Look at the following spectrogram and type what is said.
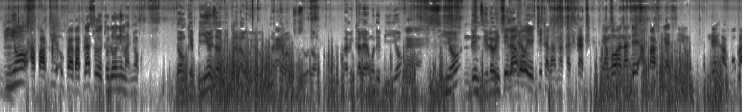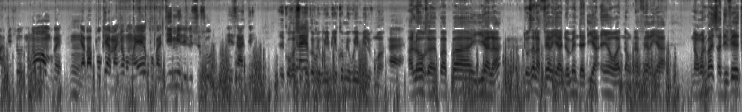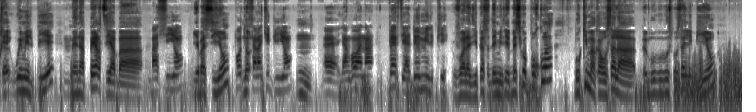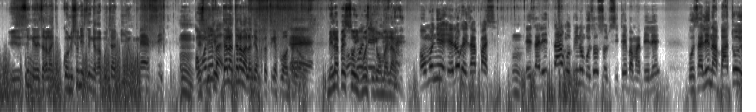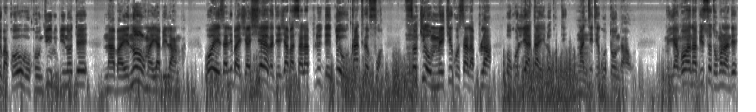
bino à partir ya baplace oyo toloni manioko donc bino eza na mikala oyo natia bamosusu ah. donc bamikala yango nde biyo eh. sion nde nzela oyo nzela oyo etikala na katikati yango wana nde apartir ya sion nde abuka biso nombre hmm. ya bapoke ya manyoko moye ekoka 10 000 lisusu eza te ekoka soki ekomi 8 000 vraiment eh. alors euh, papa yala toza na affaire ya domaine dadi ya 1 donc na affaire ya normalement ça devait être 8000 pieds mm. mais na perte ya ba basillon ya basillon po tosalaki billon mm. eh, yango wana perte ya 2000 pieds voilà di perte ya 2000 pieds mais sikoyo pourquoi bokimaka kosala euh, bosali billon esengela ezalaka na condition nini esengaka botya billon merci mm. tala balandi ya fantastique ya fo batala eh. mela mpe soyi mosi ekemo malamu omoni eloko eza mpasi hmm. ezali ntango bino bozosolicite bamabele bozali na bato oyo bakoki koconduire bino te na baenorme ya bilanga oyo ezali bajachere deja basala plus de deux ou quatre fois hmm. soki omeki kosala plat okolia ata eloko te hmm. matiti ekotonda awa yango wana biso tomona nde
